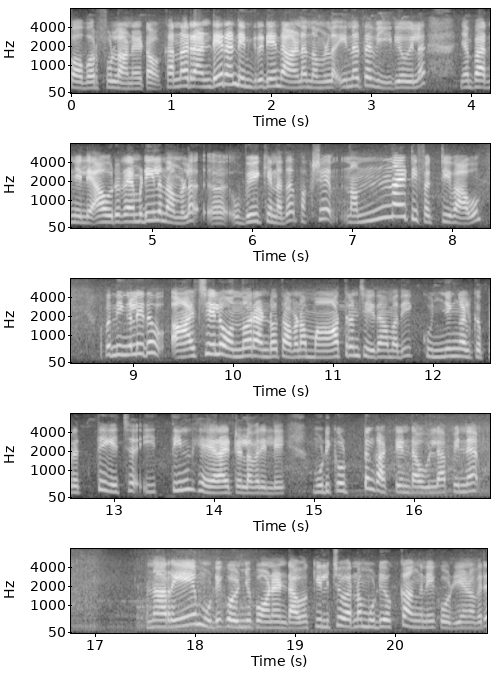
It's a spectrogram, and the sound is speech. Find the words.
പവർഫുൾ ആണ് കേട്ടോ. കാരണം രണ്ടേ രണ്ട് ഇൻഗ്രീഡിയന്റ് ആണ് നമ്മൾ ഇന്നത്തെ വീഡിയോയിൽ ഞാൻ പറഞ്ഞില്ലേ ആ ഒരു റെമഡിയിൽ നമ്മൾ ഉപയോഗിക്കുന്നത്. പക്ഷേ നന്നായിട്ട് ഇഫക്റ്റീവ് ആവും. അപ്പം നിങ്ങളിത് ആഴ്ചയിൽ ഒന്നോ രണ്ടോ തവണ മാത്രം ചെയ്താൽ മതി. കുഞ്ഞുങ്ങൾക്ക് പ്രത്യേകിച്ച് ഈ തിൻ ഹെയർ ആയിട്ടുള്ളവരില്ലേ മുടിക്കൊട്ടും കട്ടി ഉണ്ടാവില്ല പിന്നെ നിറയെ മുടി കൊഴിഞ്ഞു പോകണുണ്ടാവും കിളിച്ചു പറഞ്ഞ മുടിയൊക്കെ അങ്ങനെ കൊഴിയണവർ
